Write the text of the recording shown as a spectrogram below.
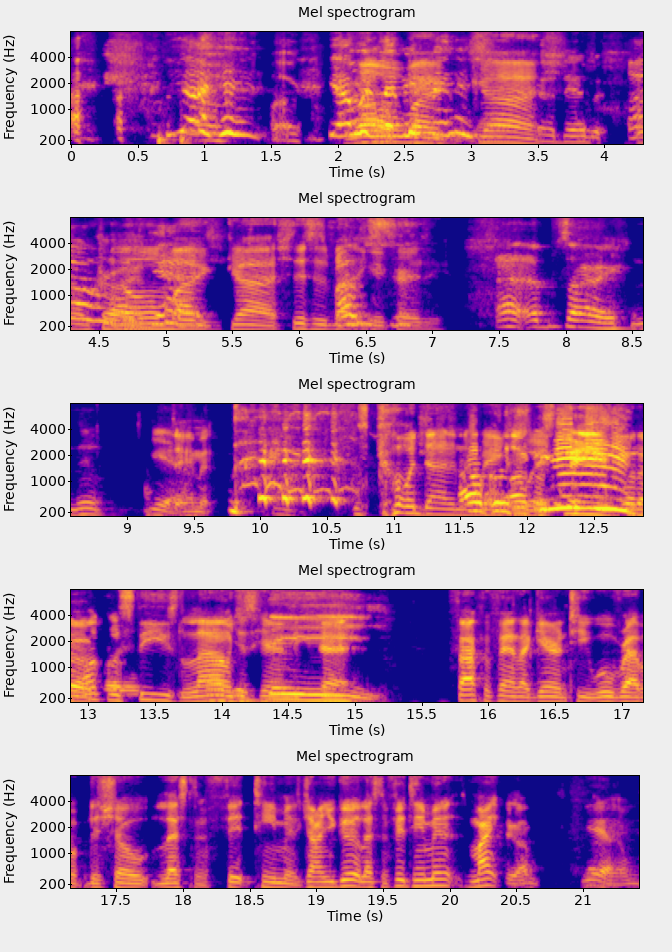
yeah, fuck. y'all wouldn't oh let me my finish. gosh. God damn it! Oh, I'm. Oh my gosh. gosh. This is about to I'm get crazy. I, I'm sorry. Yeah, Damn it! It's going down in the Uncle major Uncle. Steve, what up? Uncle Steve's lounge Uncle is here in the chat. Steve. Falcon fans, I guarantee you, we'll wrap up the show less than 15 minutes. John, you good? Less than 15 minutes? Mike, Dude, I'm, Yeah. I'm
